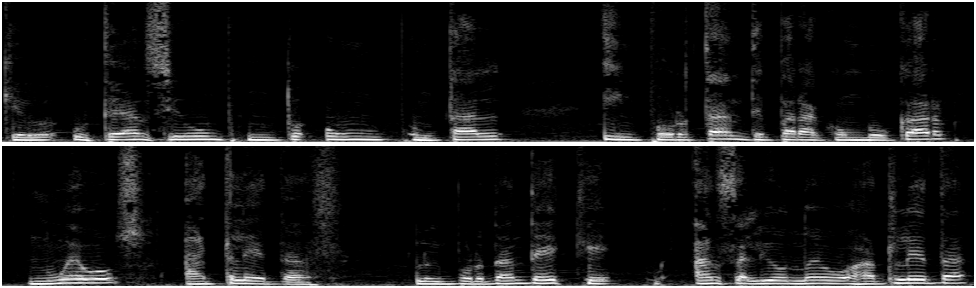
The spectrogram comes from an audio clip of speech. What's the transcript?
que ustedes han sido un, punto, un puntal importante para convocar nuevos atletas. Lo importante es que han salido nuevos atletas,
